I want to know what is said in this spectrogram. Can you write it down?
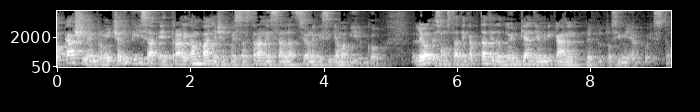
a Cascina, in provincia di Pisa, e tra le campagne c'è questa strana installazione che si chiama Virgo. Le onde sono state captate da due impianti americani del tutto simili a questo.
